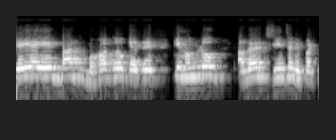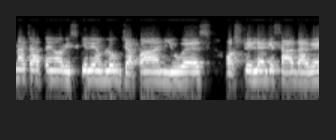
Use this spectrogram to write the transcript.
यही है, एक बात बहुत लोग कहते हैं कि हम लोग अगर चीन से निपटना चाहते हैं और इसके लिए हम लोग जापान यूएस ऑस्ट्रेलिया के साथ आ गए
